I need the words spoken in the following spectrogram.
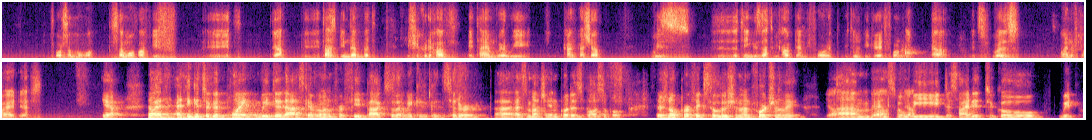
for some of some of us, if it yeah, it has been done, but if you could have a time where we can catch up with the, things that we have done before, it, it will be great for me. Yeah, it was one of my ideas. Yeah, no, I, th- I think it's a good point, and we did ask everyone for feedback so that we could consider uh, as much input as possible. There's no perfect solution, unfortunately, Yeah, um, yeah, and so yeah. we decided to go. We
